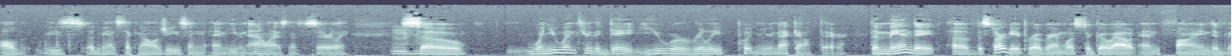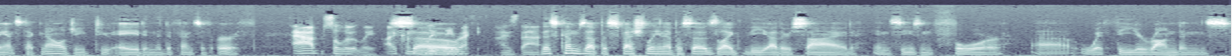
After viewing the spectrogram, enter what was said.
all these advanced technologies and, and even allies necessarily. Mhm. So when you went through the gate, you were really putting your neck out there. The mandate of the Stargate program was to go out and find advanced technology to aid in the defense of Earth. Absolutely, I completely So- recognize that. This comes up especially in episodes like The Other Side in season four uh, with the Eurondans.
